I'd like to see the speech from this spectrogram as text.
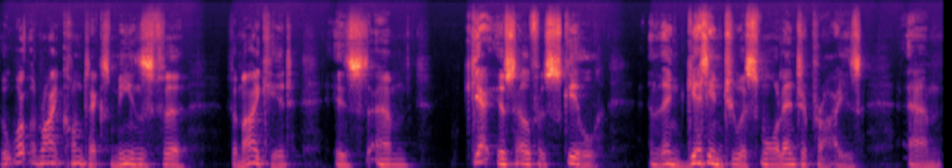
But what the right context means for for my kid is um, get yourself a skill and then get into a small enterprise um,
